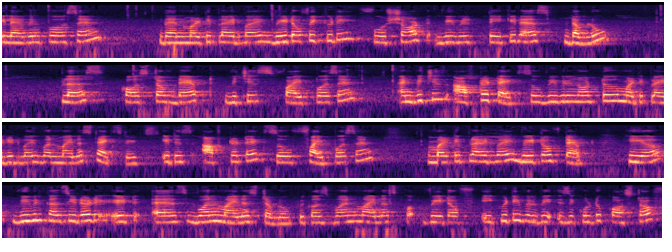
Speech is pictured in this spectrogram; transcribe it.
11% then multiplied by weight of equity for short we will take it as W plus cost of debt which is 5% and which is after tax. So we will not uh, multiply it by 1 minus tax rates. It is after tax so 5% multiplied by weight of debt here we will consider it as 1 minus W because 1 minus weight of equity will be is equal to cost of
